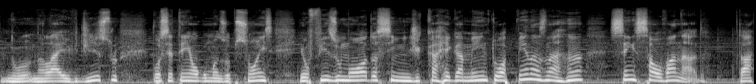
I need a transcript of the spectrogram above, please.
no, na live distro, você tem algumas opções. Eu fiz o modo assim de carregamento apenas na RAM sem salvar nada. Tá?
